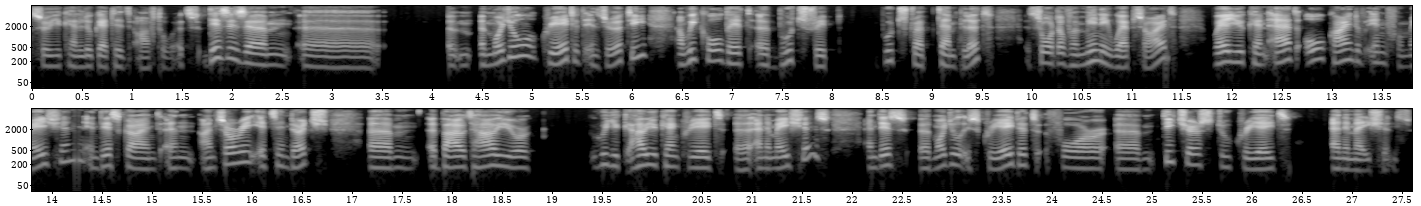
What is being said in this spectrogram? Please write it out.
so you can look at it afterwards. This is um, uh, a, module created in Xerte, and we called it a Bootstrap Bootstrap template, sort of a mini website where you can add all kind of information in this kind. And I'm sorry, it's in Dutch um, about how you're who you how you can create uh, animations and this uh, module is created for um, teachers to create animations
